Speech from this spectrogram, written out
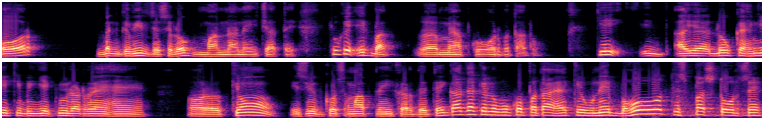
और बेनगवीर जैसे लोग मानना नहीं चाहते। क्योंकि एक बात मैं आपको और बता दूँ कि लोग कहेंगे कि भाई ये क्यों लड़ रहे हैं? और क्यों इस युद्ध को समाप्त नहीं कर देते? गाजा के लोगों को पता है कि उन्हें बहुत स्पष्ट तौर से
